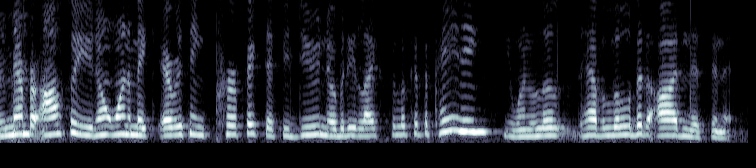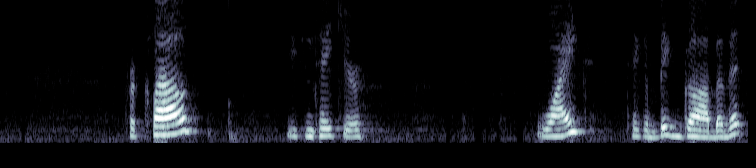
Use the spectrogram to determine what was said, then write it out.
Remember also, you don't want to make everything perfect. If you do, nobody likes to look at the painting. You want to have a little bit of oddness in it. For clouds, you can take your white, take a big gob of it,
